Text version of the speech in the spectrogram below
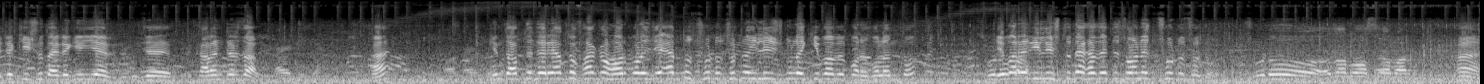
এটা কি সুতা? এটা কি ইয়ের যে কারেন্টের জাল। হ্যাঁ? কিন্তু আপনাদের এত ফাঁকা হওয়ার পরে যে এত ছোট ছোট ইলিশগুলো কীভাবে পড়ে বলেন তো? এবারের ইলিশ তো দেখা যাইতেছে অনেক ছোট ছোট। ছোট জালও আছে আবার। হ্যাঁ।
